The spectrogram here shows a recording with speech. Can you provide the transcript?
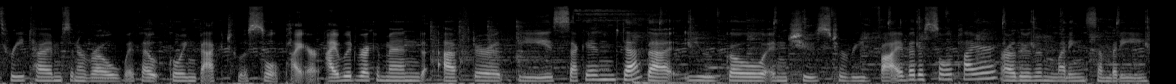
three times in a row without going back to a soul pyre. I would recommend after the second death that you go and choose to revive at a soul pyre rather than letting somebody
